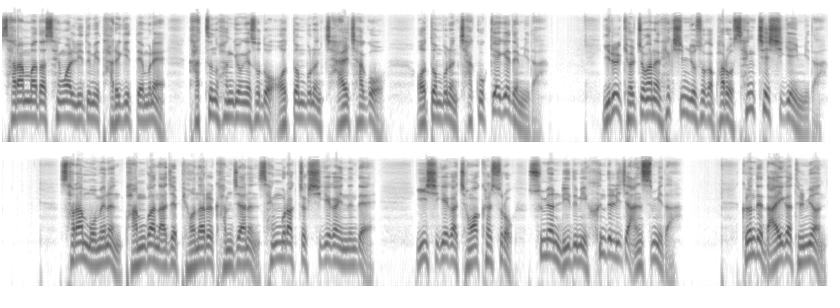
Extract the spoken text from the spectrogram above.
사람마다 생활 리듬이 다르기 때문에 같은 환경에서도 어떤 분은 잘 자고 어떤 분은 자꾸 깨게 됩니다. 이를 결정하는 핵심 요소가 바로 생체 시계입니다. 사람 몸에는 밤과 낮의 변화를 감지하는 생물학적 시계가 있는데 이 시계가 정확할수록 수면 리듬이 흔들리지 않습니다. 그런데 나이가 들면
